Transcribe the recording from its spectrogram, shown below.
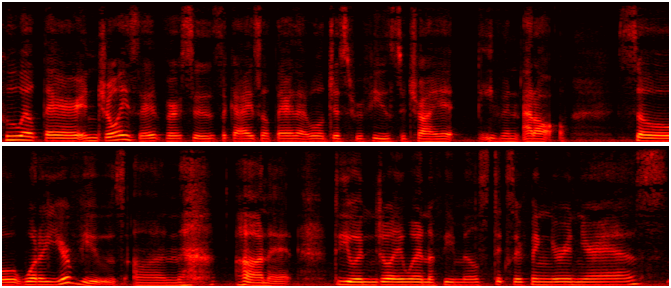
who out there enjoys it versus the guys out there that will just refuse to try it even at all. So, what are your views on on it? Do you enjoy when a female sticks her finger in your ass,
